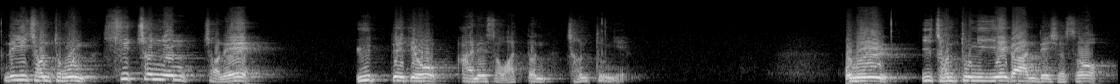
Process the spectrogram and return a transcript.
근데 이 전통은 수천 년 전에 유대교 안에서 왔던 전통이에요. 오늘 이 전통이 이해가 안 되셔서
